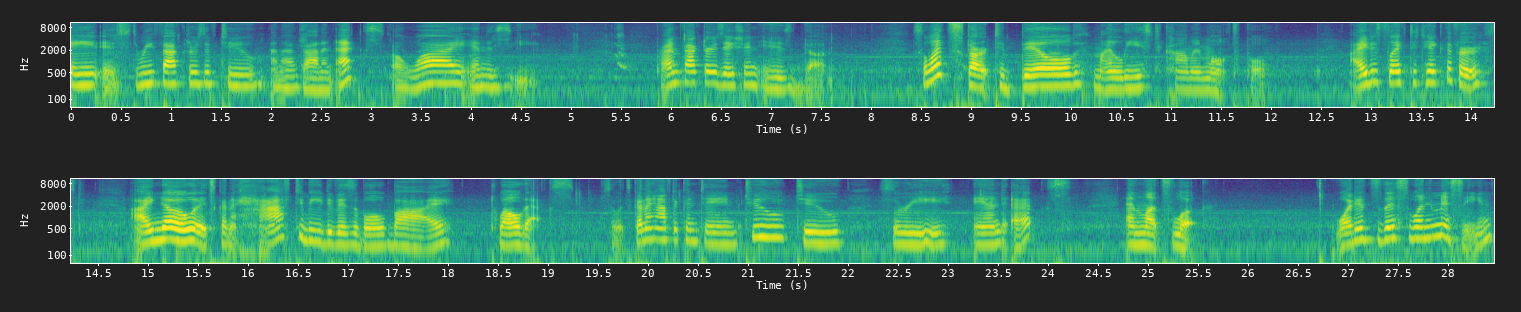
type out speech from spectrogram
8 is 3 factors of 2, and I've got an x, a y, and a z. Prime factorization is done. So let's start to build my least common multiple. I just like to take the first. I know it's going to have to be divisible by 12x. So it's going to have to contain 2, 2, 3, and x. And let's look. What is this one missing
